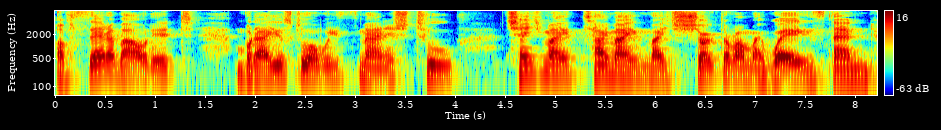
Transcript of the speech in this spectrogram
upset about it, but I used to always manage to change my tie my my shirt around my waist and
